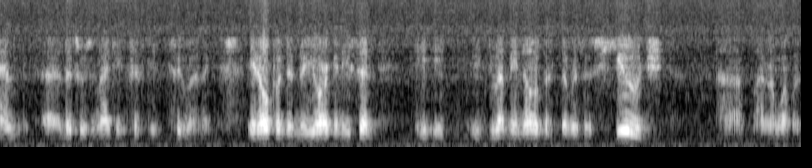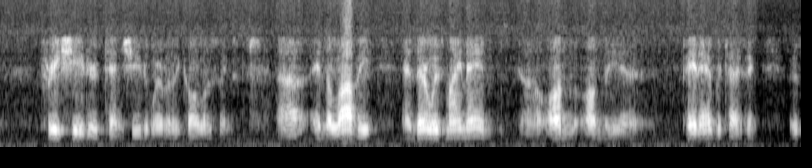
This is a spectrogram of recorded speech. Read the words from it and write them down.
and uh, this was in 1952, I think. It opened in New York, and he said he, he let me know that there was this huge, uh, I don't know what was, three sheet or ten sheet or whatever they call those things, uh, in the lobby, and there was my name uh, on on the uh, paid advertising. It was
